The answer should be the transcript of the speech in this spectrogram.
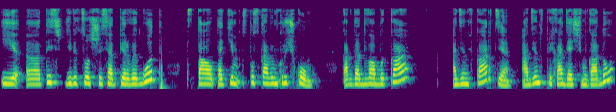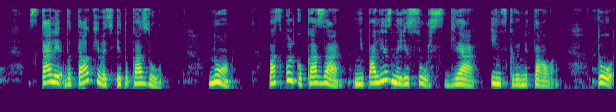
И 1961 э, год – стал таким спусковым крючком, когда два быка, один в карте, один в приходящем году, стали выталкивать эту козу. Но поскольку коза не полезный ресурс для иньского металла, то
